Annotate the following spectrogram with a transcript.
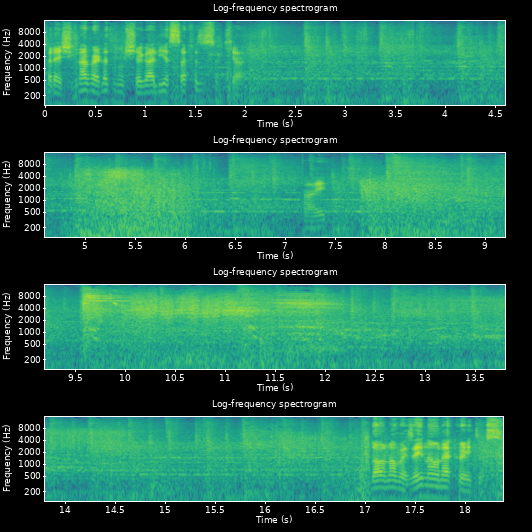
Pera, acho que na verdade que chegar ali é só fazer isso aqui, ó. Aí. Não, não, mas aí não, né, Kratos?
